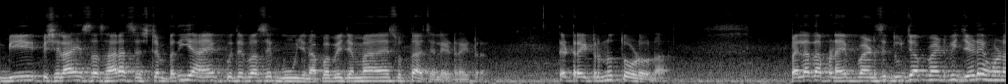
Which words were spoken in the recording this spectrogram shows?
ਵੀ ਪਿਛਲਾ ਹਿੱਸਾ ਸਾਰਾ ਸਿਸਟਮ ਵਧੀਆ ਐ, ਕਿਤੇ ਪਾਸੇ ਗੂੰਜ ਨਾ ਪਵੇ, ਜਮਾ ਐ ਸੁੱਤਾ ਚੱਲੇ ਟਰੈਕਟਰ। ਤੇ ਟਰੈਕਟਰ ਨੂੰ ਤੋੜੋ ਨਾ। ਪਹਿਲਾ ਤਾਂ ਆਪਣਾ ਇਹ ਪੁਆਇੰਟ ਸੀ, ਦੂਜਾ ਪੁਆਇੰਟ ਵੀ ਜਿਹੜੇ ਹੁਣ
